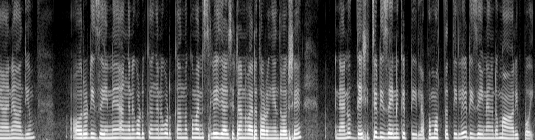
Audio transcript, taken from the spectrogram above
ഞാൻ ആദ്യം ഓരോ ഡിസൈന് അങ്ങനെ കൊടുക്കുക അങ്ങനെ കൊടുക്കുക എന്നൊക്കെ മനസ്സിൽ വിചാരിച്ചിട്ടാണ് വര തുടങ്ങിയത്. പക്ഷേ ഞാൻ ഉദ്ദേശിച്ച ഡിസൈന് കിട്ടിയില്ല. അപ്പം മൊത്തത്തിൽ ഡിസൈൻ അങ്ങോട്ട് മാറിപ്പോയി.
